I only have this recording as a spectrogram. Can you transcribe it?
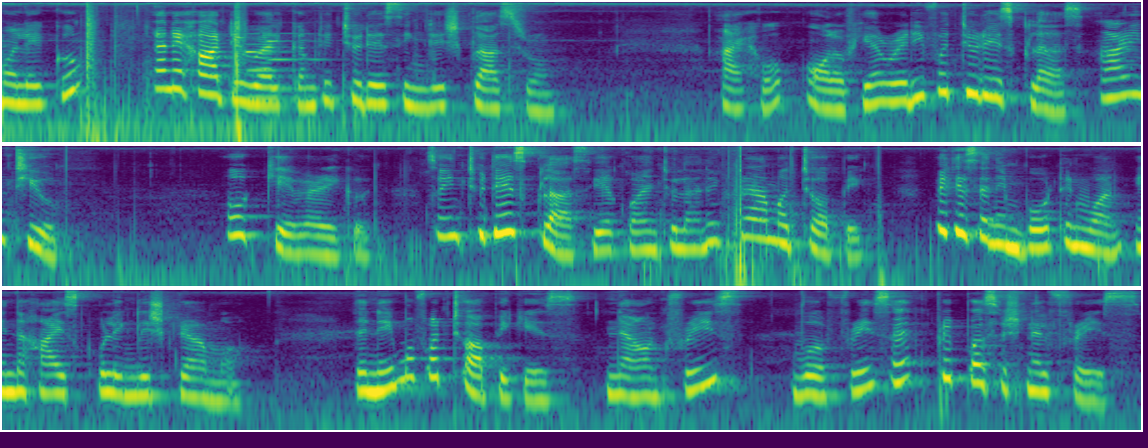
Assalamu alaikum and a hearty welcome to today's English classroom. I hope all of you are ready for today's class, aren't you? Okay, very good. So, in today's class, we are going to learn a grammar topic, which is an important one in the high school English grammar. The name of our topic is noun phrase, verb phrase, and prepositional phrase.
